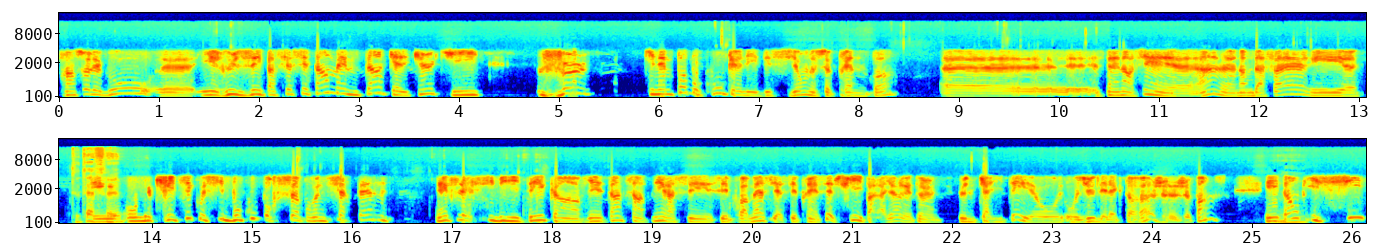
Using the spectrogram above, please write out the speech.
François Legault euh, est rusé parce que c'est en même temps quelqu'un qui veut, qui n'aime pas beaucoup que les décisions ne se prennent pas. C'est un ancien, hein, un homme d'affaires et, et, on le critique aussi beaucoup pour ça, pour une certaine inflexibilité quand vient le temps de s'en tenir à ses, promesses et à ses principes, ce qui, par ailleurs, est une qualité aux, yeux de l'électorat, je, pense. Et mhm. donc, ici,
